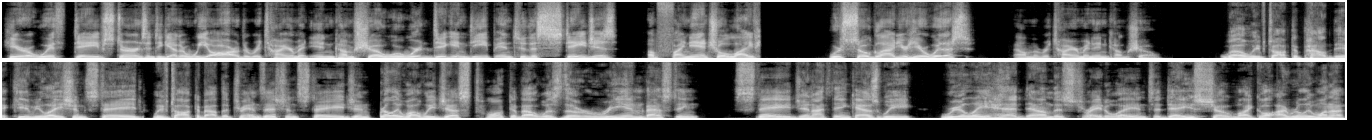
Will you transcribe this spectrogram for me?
here with Dave Stearns, and together we are the Retirement Income Show where we're digging deep into the stages of financial life. We're so glad you're here with us on the Retirement Income Show. Well, we've talked about the accumulation stage. We've talked about the transition stage. And really what we just talked about was the reinvesting stage. And I think as we really head down the straightaway in today's show, Michael, I really want to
